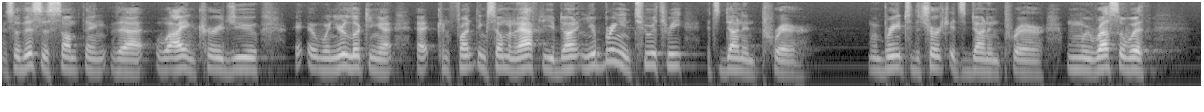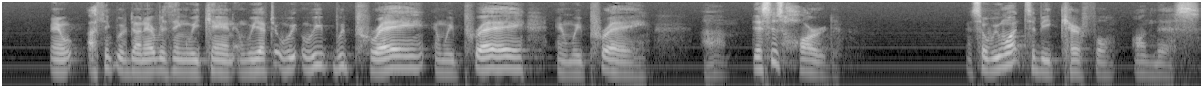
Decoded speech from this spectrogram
And so, this is something that I encourage you uh, when you're looking at, at confronting someone and after you've done it, and you're bringing two or three, it's done in prayer. When we bring it to the church, it's done in prayer. When we wrestle with, and I think we've done everything we can, and we have to, we, we, we pray and we pray and we pray. Um, this is hard. And so, we want to be careful on this.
